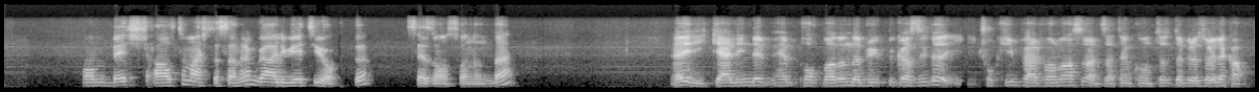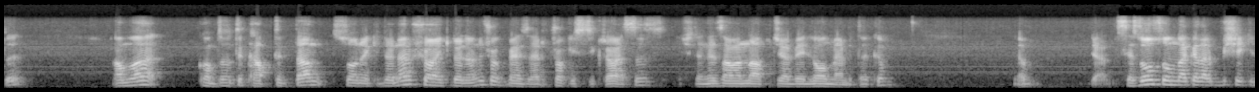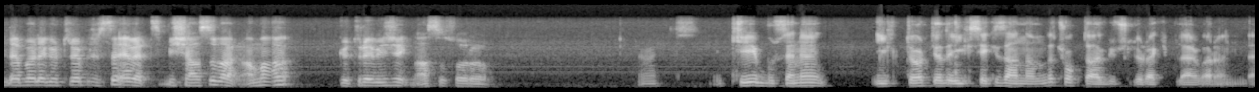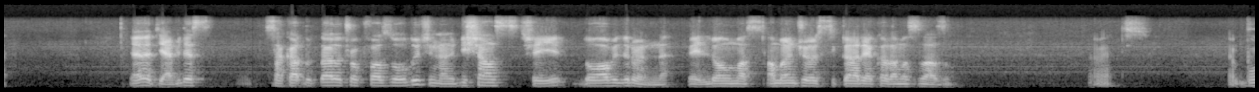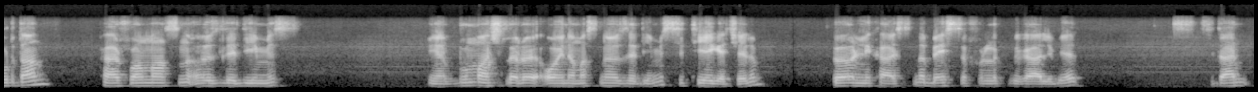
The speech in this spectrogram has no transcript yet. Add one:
son 5-6 maçta sanırım galibiyeti yoktu sezon sonunda. Evet ilk geldiğinde hem Pogba'nın da büyük bir gazıyla çok iyi bir performansı vardı. Zaten kontratı da biraz öyle kaptı. Ama kontratı kaptıktan sonraki dönem şu anki dönemde çok benzer. Çok istikrarsız. İşte ne zaman ne yapacağı belli olmayan bir takım. Ya, ya sezon sonuna kadar bir şekilde böyle götürebilirse evet bir şansı var ama götürebilecek mi? Asıl soru. Evet. Ki bu sene ilk 4 ya da ilk 8 anlamında çok daha güçlü rakipler var önünde. Evet ya bir de sakatlıklar da çok fazla olduğu için hani bir şans şeyi doğabilir önüne. Belli olmaz. Ama önce o istikrarı yakalaması lazım. Evet. Buradan performansını özlediğimiz yani bu maçları oynamasını özlediğimiz City'ye geçelim. Burnley karşısında 5-0'lık bir galibiyet. City'den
